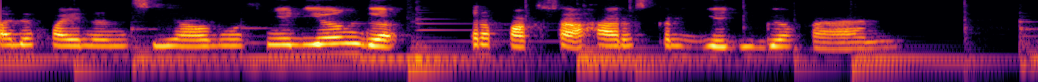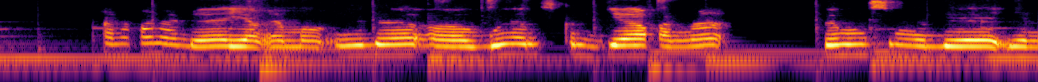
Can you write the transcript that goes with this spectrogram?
ada finansial maksudnya dia nggak terpaksa harus kerja juga kan. Karena kan ada yang emang "Ya udah eh, gue harus kerja karena gue mesti ngedain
